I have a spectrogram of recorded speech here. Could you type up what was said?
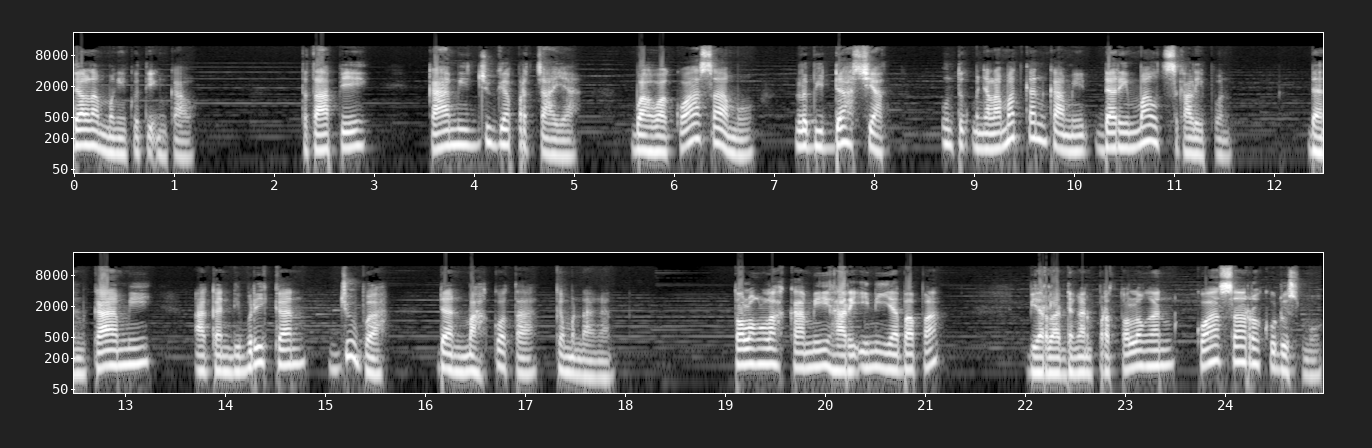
dalam mengikuti Engkau. Tetapi kami juga percaya bahwa kuasamu lebih dahsyat untuk menyelamatkan kami dari maut sekalipun, dan kami akan diberikan jubah dan mahkota kemenangan. Tolonglah kami hari ini ya Bapa, biarlah dengan pertolongan kuasa roh kudusmu,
